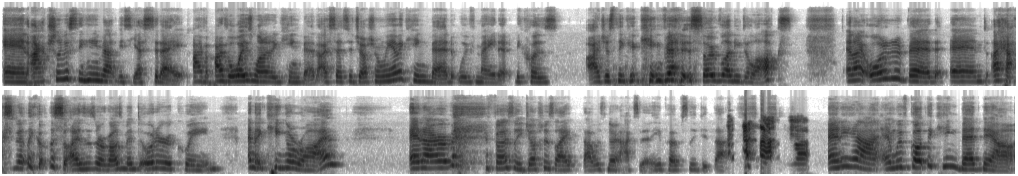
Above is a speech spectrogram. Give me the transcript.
And I actually was thinking about this yesterday. I've I've always wanted a king bed. I said to Josh, when we have a king bed, we've made it because I just think a king bed is so bloody deluxe and I ordered a bed and I accidentally got the sizes wrong. I was meant to order a queen and a king arrived. And I remember, firstly, Josh was like, that was no accident. He purposely did that. Anyhow, and we've got the king bed now.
